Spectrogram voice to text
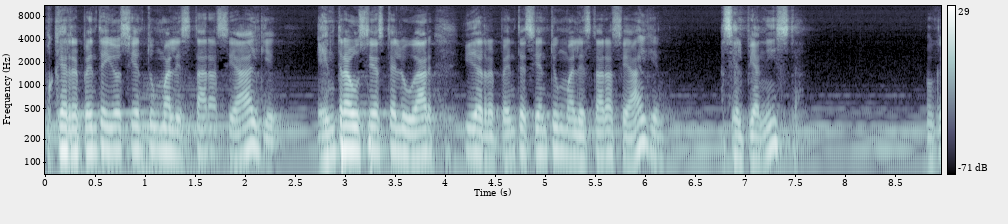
porque de repente yo siento un malestar hacia alguien. Entra usted a este lugar y de repente siente un malestar hacia alguien, hacia el pianista. ¿Ok?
